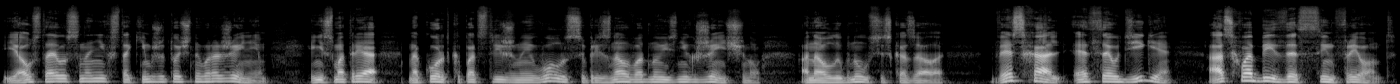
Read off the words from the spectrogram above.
Я уставился на них с таким же точно выражением, и, несмотря на коротко подстриженные волосы, признал в одной из них женщину. Она улыбнулась и сказала «Весхаль, эtheудиге, асхваби the синфрионт».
